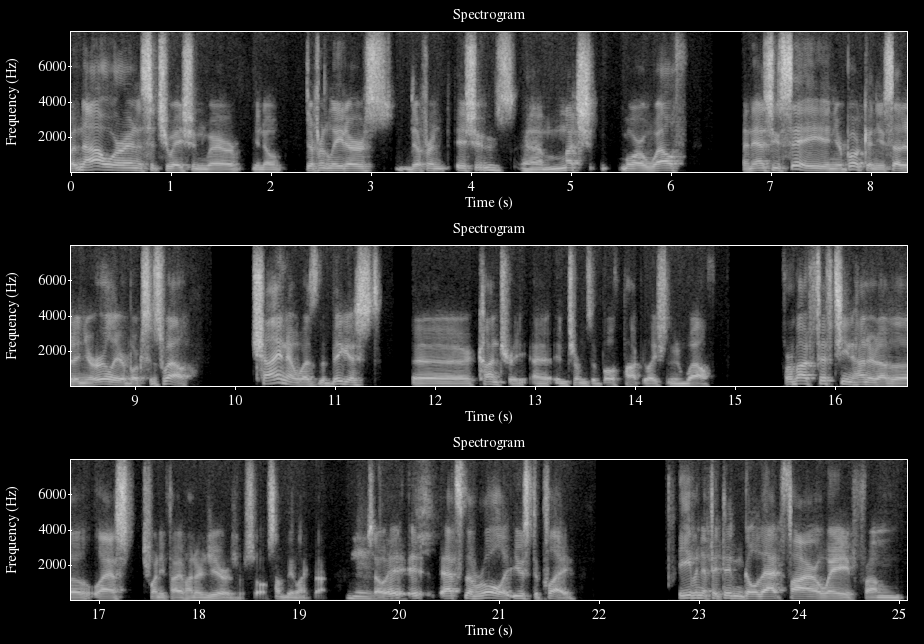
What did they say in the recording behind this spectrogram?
But now we're in a situation where, you know, different leaders, different issues, uh, much more wealth. And as you say in your book, and you said it in your earlier books as well, China was the biggest uh, country uh, in terms of both population and wealth for about 1500 of the last 2500 years or so, something like that. Mm-hmm. So it, it, that's the role it used to play even if it didn't go that far away from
